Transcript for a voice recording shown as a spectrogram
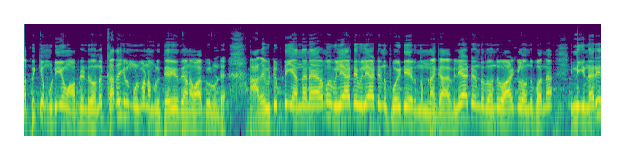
தப்பிக்க முடியும் அப்படின்றது வந்து கதை கதைகள் மூலமாக நம்மளுக்கு தெரியறதுக்கான வாய்ப்புகள் உண்டு. அதை விட்டுவிட்டு எந்த நேரமும் விளையாட்டு விளையாட்டுன்னு போயிட்டே இருந்தோம்னாக்கா விளையாட்டுன்றது வந்து வாழ்க்கையில் வந்து பார்த்தா இன்றைக்கி நிறைய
